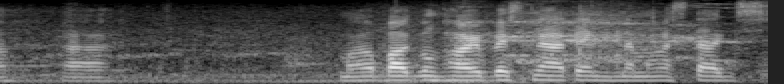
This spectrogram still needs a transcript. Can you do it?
Ano, ah, mga bagong harvest natin ng mga stags.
